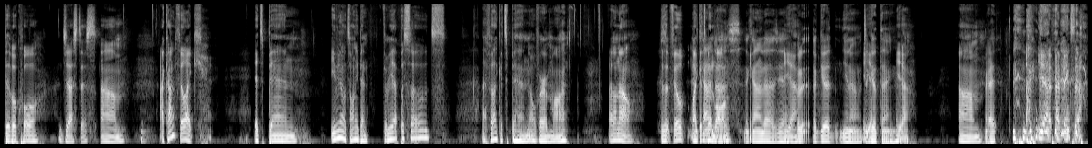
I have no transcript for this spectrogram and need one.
Biblical justice. Um, I kind of feel like it's been, even though it's only been three episodes, I feel like it's been over a month. I don't know. Does it feel like it has been does. long? It kind of does, yeah. Yeah. But a good, you know, it's a good thing. Yeah. Um, right? yeah, I think so.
